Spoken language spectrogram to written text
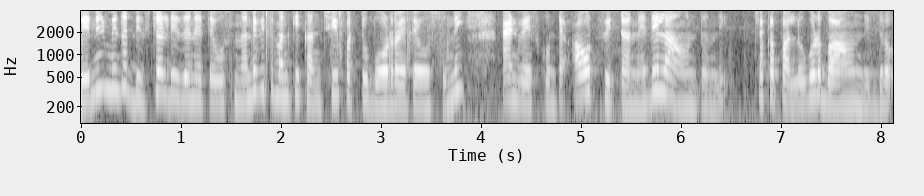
లెనిన్ మీద డిజిటల్ డిజైన్ అయితే వస్తుందండి. విత్ మనకి కంచి పట్టు బోర్డర్ అయితే వస్తుంది. అండ్ వేసుకుంటే అవుట్ ఫిట్ అనేది ఇలా ఉంటుంది. చక్క పళ్ళు కూడా బాగుంది ఇందులో.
